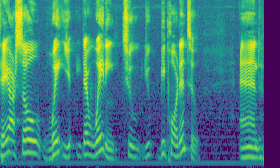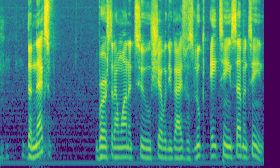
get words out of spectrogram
they are so wait they're waiting to you be poured into. And the next verse that I wanted to share with you guys was Luke 18, 17.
